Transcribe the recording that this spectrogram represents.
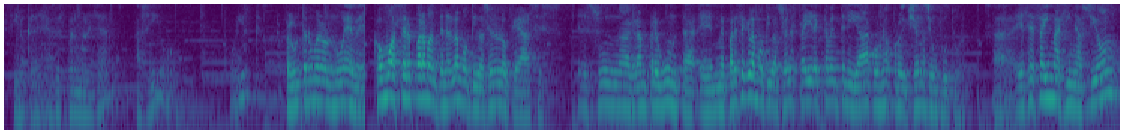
si lo que deseas es permanecer así o, irte. Pregunta número 9. ¿Cómo hacer para mantener la motivación en lo que haces? Es una gran pregunta. Eh, me parece que la motivación está directamente ligada con una proyección hacia un futuro. O es esa imaginación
